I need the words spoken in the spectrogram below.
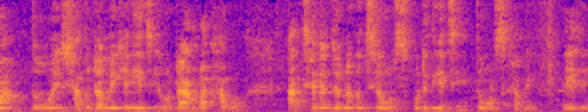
মা, তো ওই সাতুটা মেখে নিয়েছি, ওটা আমরা খাব। আর ছেলের জন্য হচ্ছে ওটস করে দিয়েছি, তো ওটস খাবে। এই যে।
